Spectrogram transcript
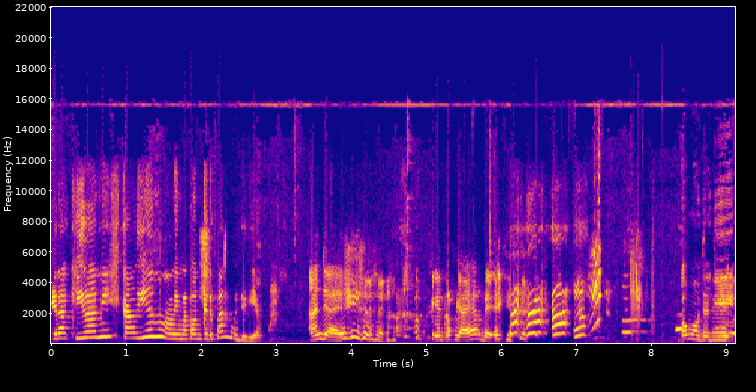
Kira-kira nih kalian lima tahun ke depan mau jadi apa? Anjay. Ke interview ARD. Gue mau jadi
